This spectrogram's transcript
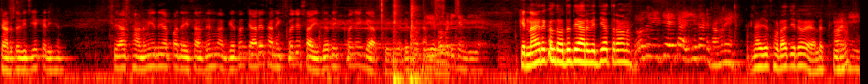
ਛੱਡ ਦੋ ਵੀਡੀਓ ਕਰੀ ਫਿਰ। ਤੇ ਆ ਥਾਨਵੇਂ ਦੇ ਆਪਾਂ ਦੇਖ ਸਕਦੇ ਹਾਂ ਅੱਗੇ ਤੋਂ ਚਾਰੇ ਥਾਨ ਇੱਕੋ ਜਿਹੇ ਸਾਈਜ਼ ਦੇ ਤੇ ਇੱਕੋ ਜਿਹੇ ਗੈਪ ਤੇ ਜੀ ਇਹਦੇ ਤੋਂ ਵੇਖੋ ਬੜੀ ਚੰਗੀ ਹੈ ਕਿੰਨਾ ਇਹਦੇ ਕੋਲ ਦੁੱਧ ਤਿਆਰ ਵੀਰ ਜੀ ਉਤਰਾ ਹੁਣ ਦੁੱਧ ਵੀਰ ਜੀ ਇਹ ਢਾਈ ਹੈ ਤੁਹਾਡੇ ਸਾਹਮਣੇ। ਅਜੇ ਥੋੜਾ ਜਿਹਾ ਹੋਇਆ ਲੱਥੀ ਨੂੰ। ਹਾਂਜੀ।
